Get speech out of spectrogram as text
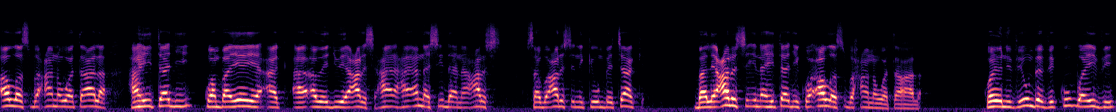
allah subhanahu wataala hahitaji kwamba yeye awe juu ya arsh. Hana shida na arshi kwa sababu arshi ni kiumbe chake. Bali arshi inahitaji kwa allah subhanahu wataala kwa hiyo ni viumbe vikubwa hivi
